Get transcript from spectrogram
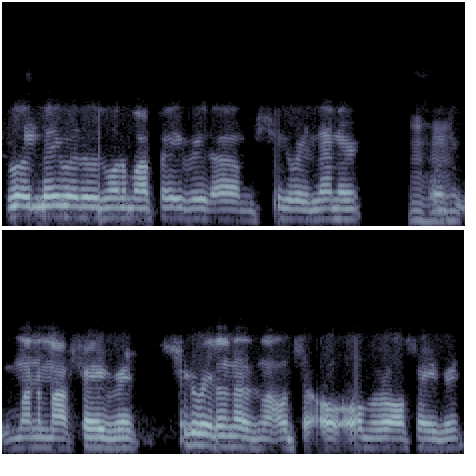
Floyd Mayweather was one of my favorite. Um, Sugar Ray Leonard mm-hmm. was one of my favorites. Sugar Ray Leonard is my ultra, overall favorite.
